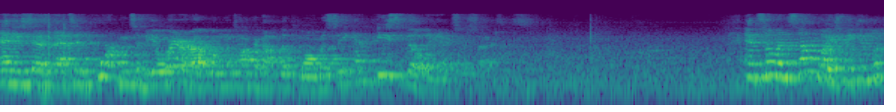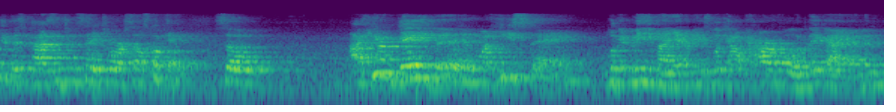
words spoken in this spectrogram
And he says that's important to be aware of when we talk about diplomacy and peace building exercises. And so, in some ways, we can look at this passage and say to ourselves, okay, so I hear David and what he's saying. Look at me, my enemies. Look how powerful and big I am. And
